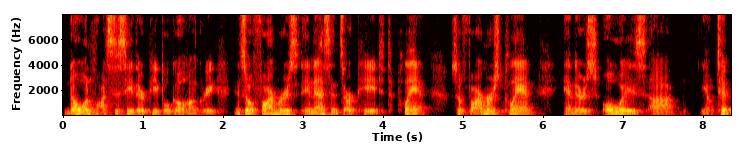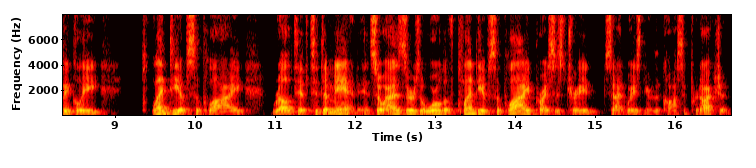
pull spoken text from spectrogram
No one wants to see their people go hungry. And so farmers, in essence, are paid to plant. So farmers plant and there's always, uh, you know, typically plenty of supply relative to demand. And so as there's a world of plenty of supply, prices trade sideways near the cost of production.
